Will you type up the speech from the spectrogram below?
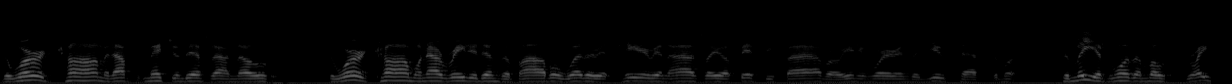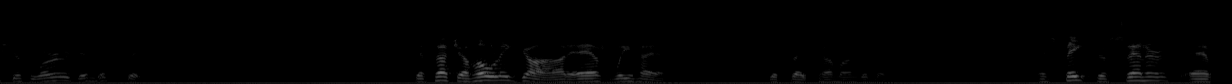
The word come, and I've mentioned this, I know, the word come, when I read it in the Bible, whether it's here in Isaiah 55 or anywhere in the New Testament, to me is one of the most gracious words in the Scripture. That such a holy God as we have would say, Come unto me. And speak to sinners as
